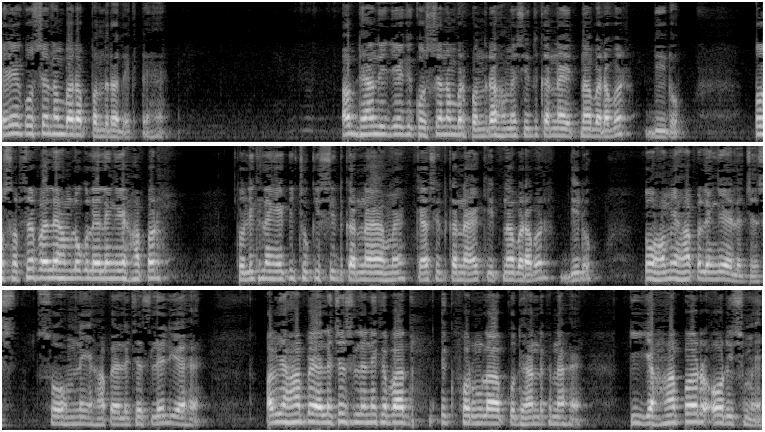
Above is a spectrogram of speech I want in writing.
चलिए क्वेश्चन नंबर अब पंद्रह देखते हैं। अब ध्यान दीजिए कि क्वेश्चन नंबर पंद्रह हमें सिद्ध करना है इतना बराबर ज़ीरो। तो सबसे पहले हम लोग ले लेंगे यहाँ पर तो लिख लेंगे कि चूँकि सिद्ध करना है हमें क्या सिद्ध करना है कि इतना बराबर ज़ीरो। तो हम यहाँ पे लेंगे एल एच एस सो हमने यहाँ पे एल एच एस ले लिया है। अब यहाँ पे एलएचएस लेने के बाद एक फॉर्मूला आपको ध्यान रखना है कि यहाँ पर और इसमें,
